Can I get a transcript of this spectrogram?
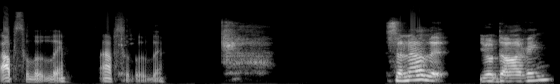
absolutely, absolutely. So now that you're diving,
